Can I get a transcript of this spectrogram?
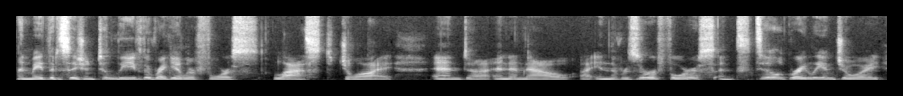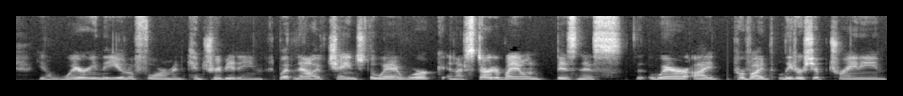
and made the decision to leave the regular force last July. And uh, and am now uh, in the reserve force and still greatly enjoy you know wearing the uniform and contributing. But now have changed the way I work and I've started my own business where I provide leadership training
